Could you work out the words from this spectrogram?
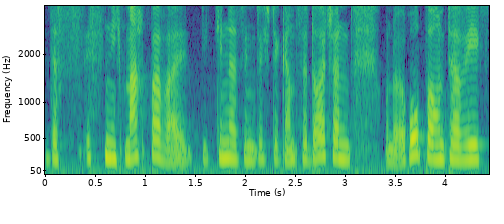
Das ist nicht machbar, weil die Kinder sind durch die ganze Deutschland und Europa unterwegs.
